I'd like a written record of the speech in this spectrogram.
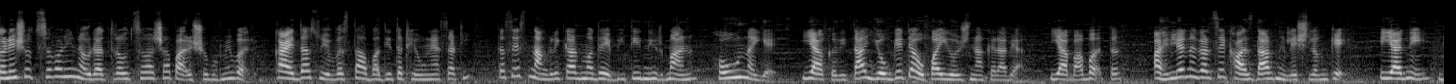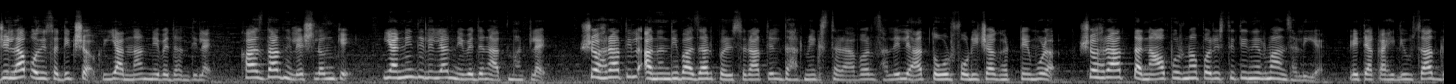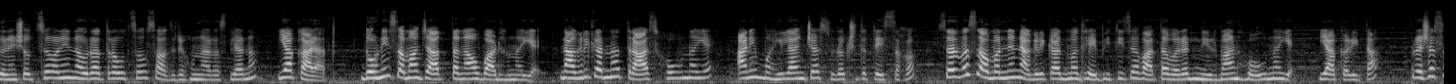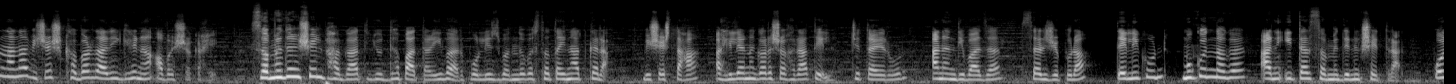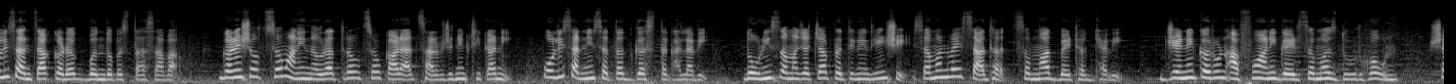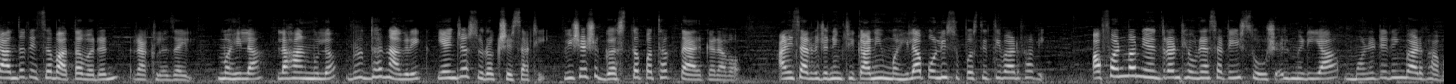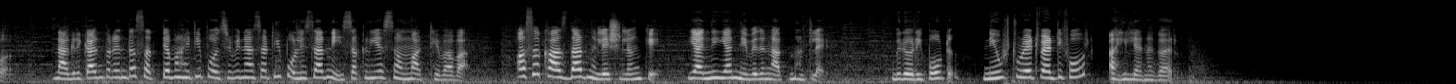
गणेशोत्सव आणि नवरात्र उत्सवाच्या पार्श्वभूमीवर कायदा सुव्यवस्था अबाधित ठेवण्यासाठी तसेच नागरिकांमध्ये भीती निर्माण होऊ नये याकरिता योग्य त्या उपाययोजना कराव्या. याबाबत अहिल्यानगरचे खासदार निलेश लंके यांनी जिल्हा पोलीस अधीक्षक यांना निवेदन दिलंय. खासदार निलेश लंके यांनी दिलेल्या निवेदनात म्हटलंय शहरातील आनंदी बाजार परिसरातील धार्मिक स्थळावर झालेल्या तोडफोडीच्या घटनेमुळे शहरात तणावपूर्ण परिस्थिती निर्माण झाली आहे येत्या काही दिवसात गणेशोत्सव आणि नवरात्र उत्सव साजरे होणार असल्यानं या काळात दोन्ही समाजात तणाव वाढू नये. नागरिकांना त्रास होऊ नये आणि महिलांच्या सुरक्षिततेसह सर्वसामान्य नागरिकांमध्ये भीतीचं वातावरण निर्माण होऊ नये. याकरिता प्रशासनानं विशेष खबरदारी घेणं आवश्यक आहे. संवेदनशील भागात युद्ध पातळीवर पोलीस बंदोबस्त तैनात करा. विशेषतः अहिल्यानगर शहरातील चितळे रोड आनंदी बाजार सर्जेपुरा तेलिकुंड मुकुंदनगर आणि इतर संवेदनशील क्षेत्रात. पोलिसांचा कडक बंदोबस्त असावा. गणेशोत्सव आणि नवरात्र उत्सव काळात सार्वजनिक ठिकाणी पोलिसांनी सतत गस्त घालावी. दोन्ही समाजाच्या प्रतिनिधींशी समन्वय साधत संवाद बैठक घ्यावी. जेणेकरून अफवा आणि गैरसमज दूर होऊन शांततेचं वातावरण राखलं जाईल. महिला लहान मुलं वृद्ध नागरिक यांच्या सुरक्षेसाठी विशेष गस्त पथक तयार करावं आणि सार्वजनिक ठिकाणी महिला पोलीस उपस्थिती वाढवावी. अफवांवर नियंत्रण ठेवण्यासाठी सोशल मीडिया मॉनिटरिंग वाढवावं. नागरिकांपर्यंत सत्य माहिती पोहोचविण्यासाठी पोलिसांनी सक्रिय संवाद ठेवावा असं खासदार निलेश लंके यांनी या निवेदनात म्हटलंय. Bureau report news today twenty four Ahilyanagar.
